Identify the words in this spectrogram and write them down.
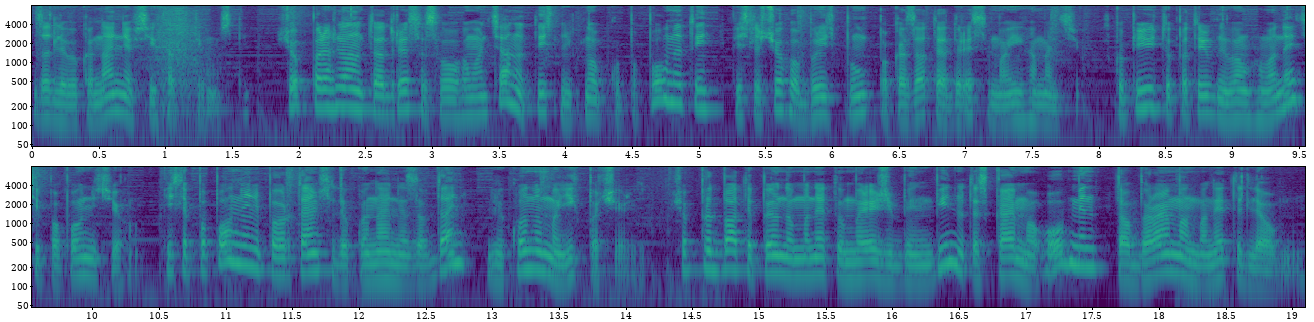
задля виконання всіх активностей. Щоб переглянути адресу свого гаманця, натисніть кнопку Поповнити, після чого оберіть пункт Показати адреси моїх гаманців. Скопіюйте потрібний вам гаманець і поповніть його. Після поповнення повертаємося до виконання завдань і виконуємо їх по черзі. Щоб придбати певну монету в мережі BNB, натискаємо обмін та обираємо монети для обміну.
